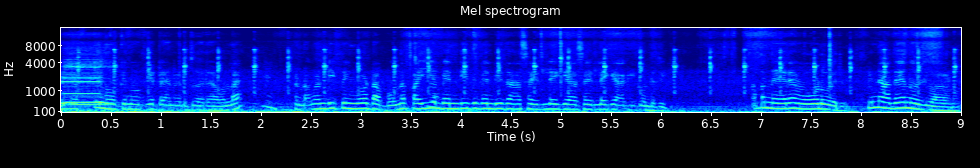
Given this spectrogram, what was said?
ലെഫ്റ്റ് നോക്കി നോക്കിയിട്ട് അതിന് അടുത്ത് വരാവുള്ള കണ്ടോ വണ്ടി ഇപ്പം ഇങ്ങോട്ടാണ് പോകുന്നത് പയ്യെ ബെൻഡ് ചെയ്ത് ബെൻഡ് ചെയ്ത് ആ സൈഡിലേക്ക് ആ സൈഡിലേക്ക് ആക്കിക്കൊണ്ടിരിക്കും. അപ്പം നേരെ വോൾ വരും. പിന്നെ അതേന്ന് ഒഴിവാകണം.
